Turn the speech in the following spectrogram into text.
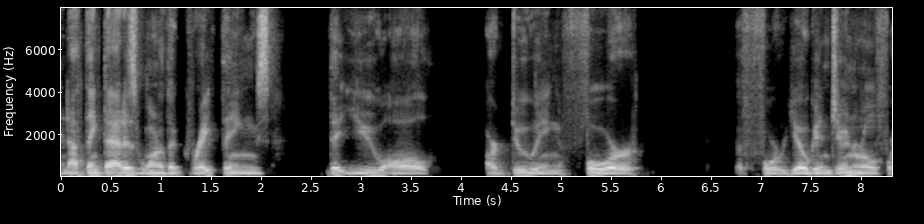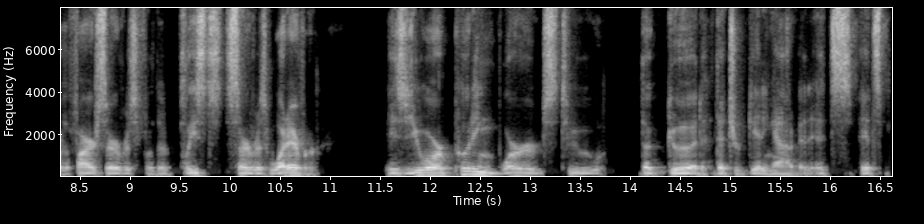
And I think that is one of the great things that you all are doing for for yoga in general, for the fire service, for the police service, whatever, is you are putting words to the good that you're getting out of it. It's it's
